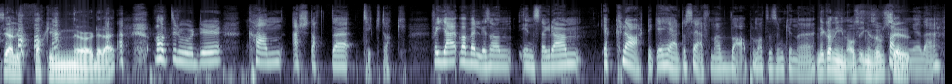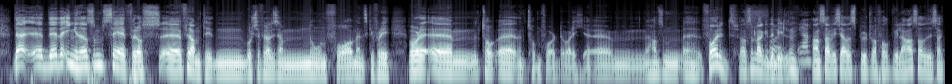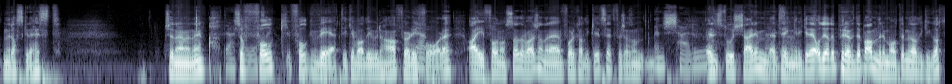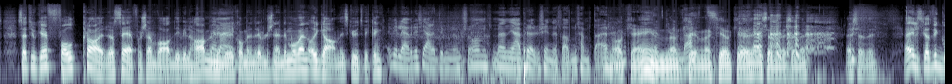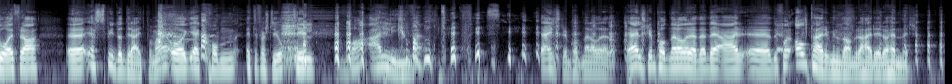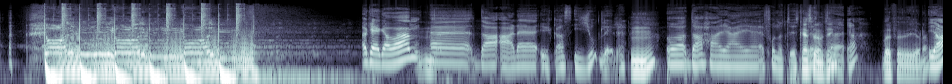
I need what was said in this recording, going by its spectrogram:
Så jævlig fucking nerd det er. Hva tror du kan erstatte TikTok? For jeg var veldig sånn Instagram Jeg klarte ikke helt å se for meg hva på en måte som kunne Det kan ingen av oss. Ingen som ser det. det er, eh, det, det er ingen av oss som ser for oss eh, framtiden, bortsett fra liksom, noen få mennesker. Fordi Hva var det um, Tom, uh, Tom Ford, det var det ikke. Um, han som uh, Ford, han som lagde Ford, bilen. ja. Han sa hvis jeg hadde spurt hva folk ville ha, så hadde de sagt en raskere hest. Skjønner du hva jeg mener? Åh, det er Så så folk, folk vet ikke hva de vil ha før de Ja. får det. iPhone også. det var sånn der, Folk hadde ikke sett for seg sånn En skjerm. en stor skjerm. Jeg trenger ikke det. Og de hadde prøvd det på andre måter, men det hadde ikke gått. Så jeg tror ikke folk klarer å se for seg hva de vil ha, med Nei, mindre det kommer en revolusjonerende. Det må være en organisk utvikling. Vi lever i fjerde dimensjon, men jeg prøver å finne ut hva den femte er. Ok, ok, ok, ok Jeg skjønner, jeg skjønner. Jeg skjønner Jeg elsker at vi går fra jeg spydde og dreit på meg, og jeg kom etter første jobb til Hva er livet? Kvantefysikk. Jeg elsker den podden her allerede. Jeg elsker den podden her allerede Det er eh, Du får alt her, mine damer og herrer og hender. Ok, Galvan. Mm. Eh, da er det ukas jodler. Mm. Og da har jeg eh, funnet ut Kan jeg spørre om et, ting? eh, Ja. Bare før vi gjør det. ja.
